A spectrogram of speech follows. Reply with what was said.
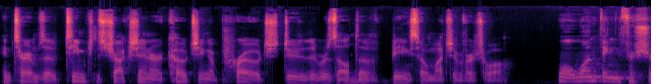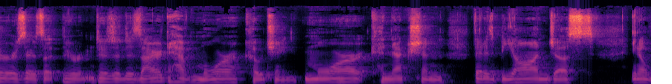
in terms of team construction or coaching approach due to the result mm-hmm. of being so much in virtual. Well, one thing for sure is there's a there, there's a desire to have more coaching, more connection that is beyond just you know,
